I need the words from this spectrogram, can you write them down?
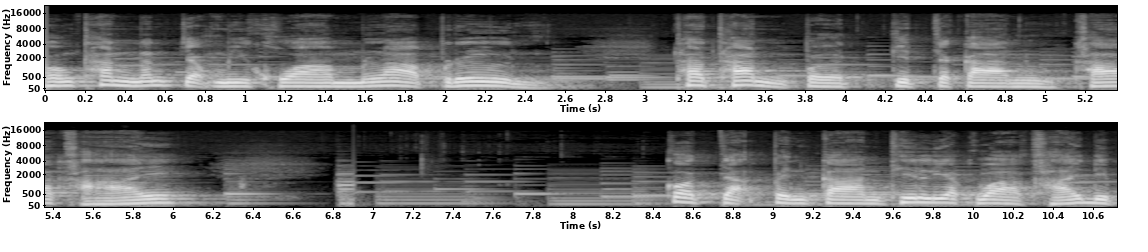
ของท่านนั้นจะมีความราบรื่น ถ้าท่านเปิดกิจการค้าขาย ก็จะเป็นการที่เรียกว่าขายดิบ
